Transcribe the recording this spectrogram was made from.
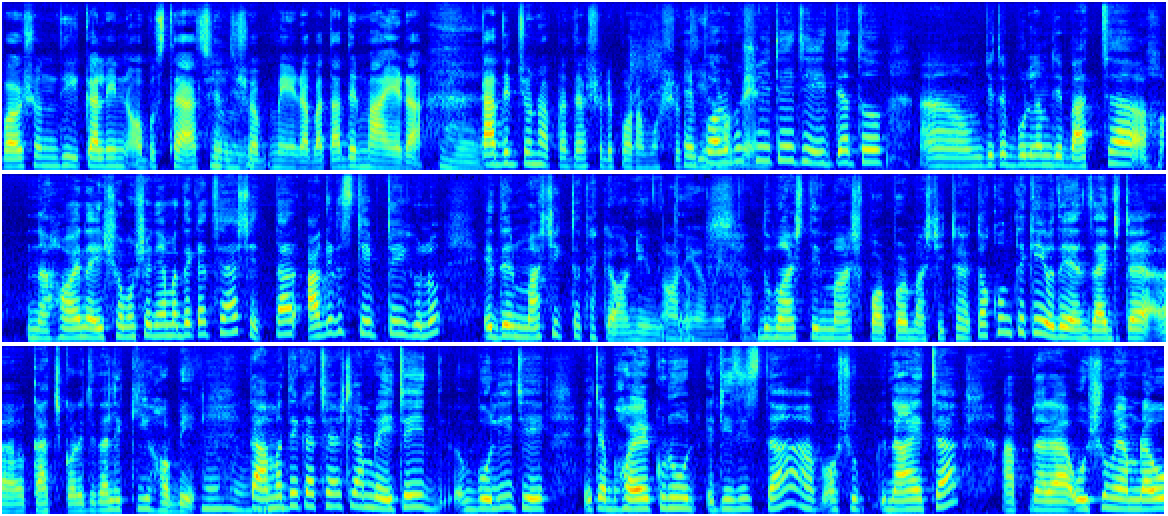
বয়সন্ধিকালীন অবস্থায় আছেন যেসব মেয়েরা বা তাদের মায়েরা হ্যাঁ। তাদের জন্য আপনাদের আসলে পরামর্শ পরামর্শ এটাই যে এটা তো যেটা বললাম যে বাচ্চা না হয় না এই সমস্যা নিয়ে আমাদের কাছে আসে তার আগের স্টেপটাই হলো এদের মাসিকটা থাকে অনিয়মিত। দু মাস তিন মাস পর পর মাসিকটা হয় তখন থেকেই ওদের অ্যাংজাইটিটা কাজ করে যে তাহলে কি হবে? তা আমাদের কাছে আসলে আমরা এটাই বলি যে এটা ভয়ের কোনো ডিজিজ না অসুখ না এটা আপনারা ওই সময় আমরা ও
